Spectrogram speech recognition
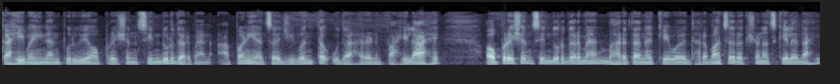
काही महिन्यांपूर्वी ऑपरेशन सिंदूर दरम्यान आपण याचं जिवंत उदाहरण पाहिलं आहे. ऑपरेशन सिंदूर दरम्यान भारतानं केवळ धर्माचं रक्षणच केलं नाही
